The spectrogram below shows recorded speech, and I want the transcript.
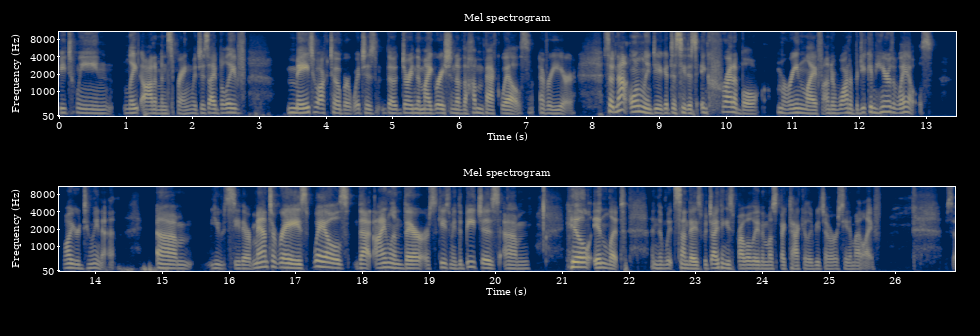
between late autumn and spring, which is, I believe, May to October, which is the during the migration of the humpback whales every year. So not only do you get to see this incredible marine life underwater, but you can hear the whales while you're doing it. Um, you see there manta rays, whales, that island there, or excuse me, the beaches, um, Hill Inlet and the Whitsundays, which I think is probably the most spectacular beach I've ever seen in my life. So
